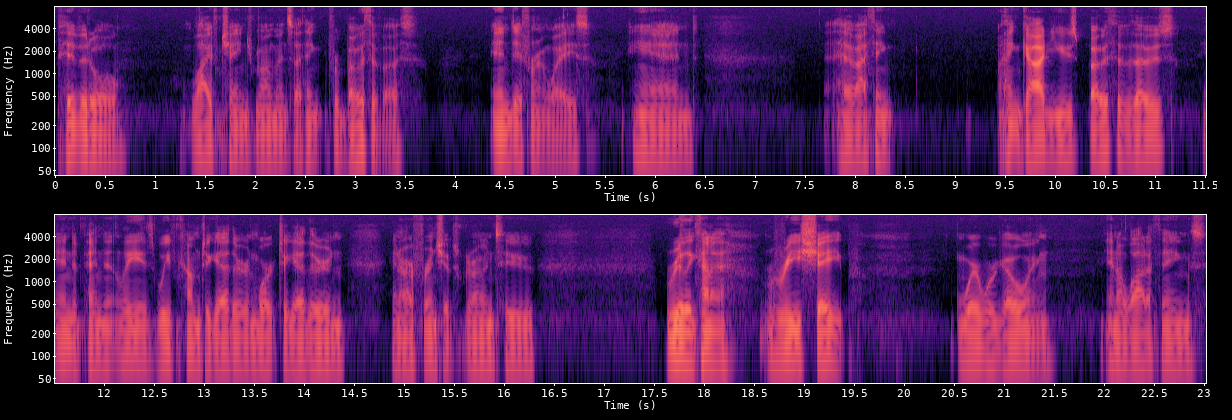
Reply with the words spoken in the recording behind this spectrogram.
pivotal life change moments, I think, for both of us in different ways. And have, I think I think God used both of those independently as we've come together and worked together and, and our friendship's grown to really kind of reshape where we're going in a lot of things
